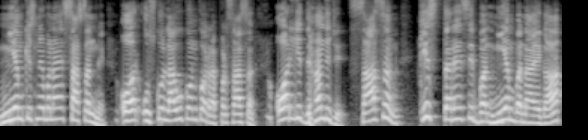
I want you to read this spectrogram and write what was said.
नियम किसने बनाया? शासन ने। और उसको लागू कौन कर रहा है? प्रशासन। और ये ध्यान दीजिए शासन किस तरह से बन, नियम बनाएगा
